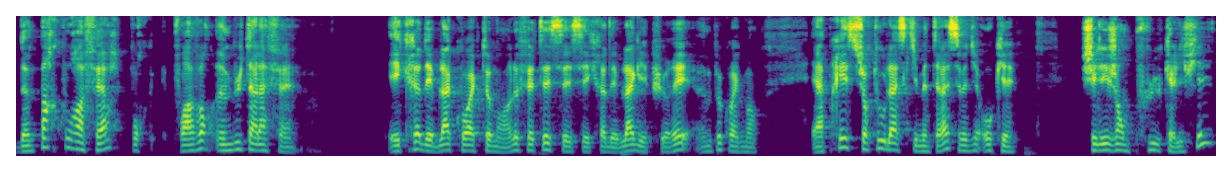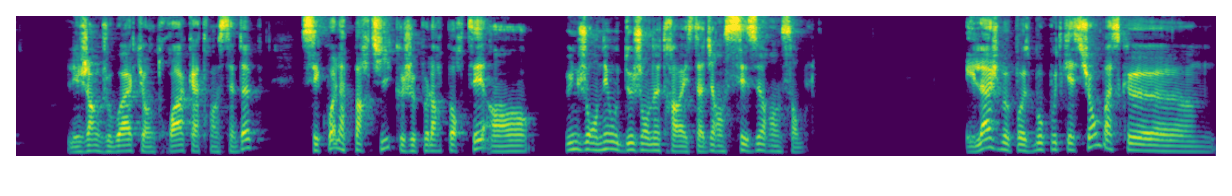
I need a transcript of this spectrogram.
d'un parcours à faire pour, pour avoir un but à la fin. Et écrire des blagues correctement. Le fait est, c'est, écrire des blagues épurées un peu correctement. Et après, surtout là, ce qui m'intéresse, c'est de me dire, OK, chez les gens plus qualifiés, les gens que je vois qui ont 3, 4 ans stand-up, c'est quoi la partie que je peux leur porter en une journée ou deux journées de travail, c'est-à-dire en 16 heures ensemble? Et là, je me pose beaucoup de questions parce que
